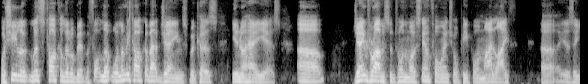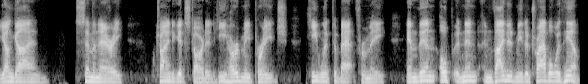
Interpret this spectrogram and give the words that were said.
Well, Sheila, let's talk a little bit before. Look, well, let me talk about James because you know how he is. Uh, James Robison's one of the most influential people in my life. uh, is a young guy in seminary trying to get started. He heard me preach. He went to bat for me, and then open, and then invited me to travel with him.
